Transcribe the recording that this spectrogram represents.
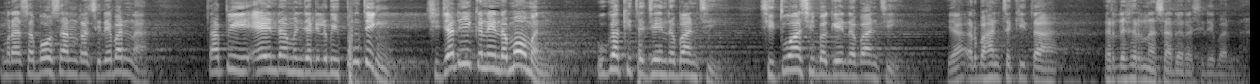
merasa bosan rasi debanna tapi enda menjadi lebih penting. Si jadi kena enda momen, uga kita jenda banci, situasi bagi enda banci, ya erbahan kita erdeherna sadara si debanna.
